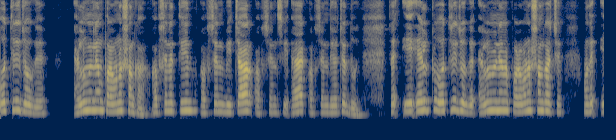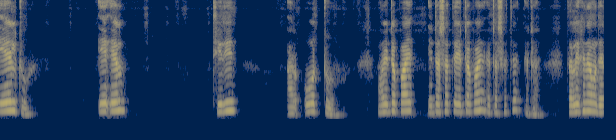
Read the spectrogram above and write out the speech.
ও থ্রি যৌগে অ্যালুমিনিয়াম পরমাণুর সংখ্যা অপশানে তিন অপশান বি চার অপশান সি এক অপশান ডি হচ্ছে দুই। তো এ এল টু ও থ্রি যৌগে অ্যালুমিনিয়ামের পরমাণুর সংখ্যা হচ্ছে আমাদের L two A L three আর ও টু আমরা এটা পাই, এটার সাথে এটা পাই, এটার সাথে এটা। তাহলে এখানে আমাদের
